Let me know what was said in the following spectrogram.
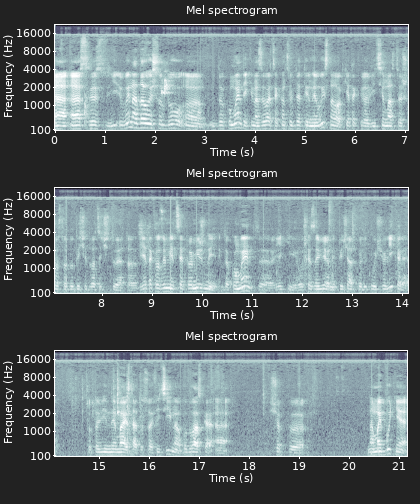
Е, е, Ви надали суду е, документ, який називається консультативний висновок, я так від 17.06.2024. Я так розумію, це проміжний документ, який лише завірений печаткою лікуючого лікаря, тобто він не має статусу офіційного. Будь ласка, щоб на майбутнє,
